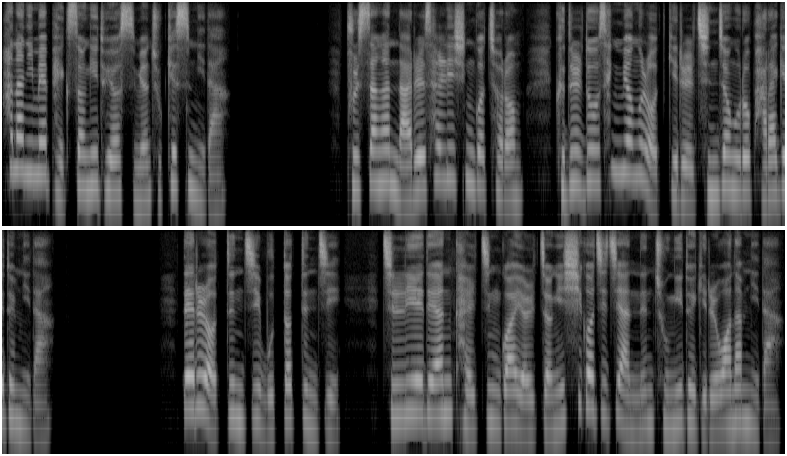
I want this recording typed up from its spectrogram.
하나님의 백성이 되었으면 좋겠습니다. 불쌍한 나를 살리신 것처럼 그들도 생명을 얻기를 진정으로 바라게 됩니다. 때를 얻든지 못 얻든지 진리에 대한 갈증과 열정이 식어지지 않는 종이 되기를 원합니다.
